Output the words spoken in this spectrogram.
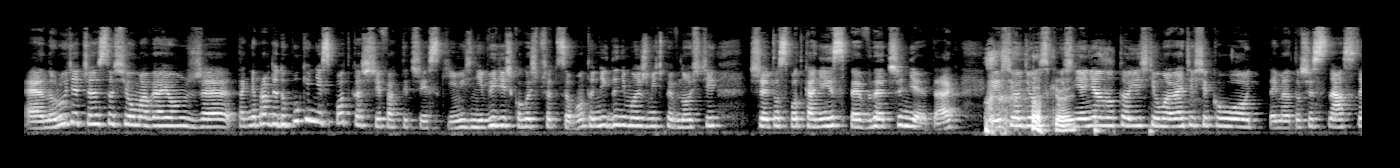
E, no ludzie często się umawiają, że tak naprawdę dopóki nie spotkasz się faktycznie z kimś, nie widzisz kogoś przed sobą, to nigdy nie możesz mieć pewności, czy to spotkanie jest pewne, czy nie, tak? Jeśli chodzi o spóźnienia, no to jeśli umawiacie się koło, dajmy na to 16,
